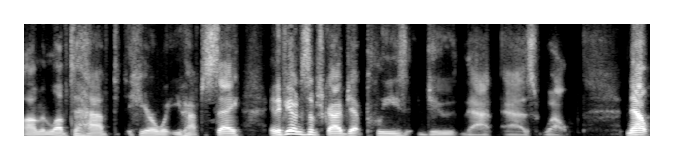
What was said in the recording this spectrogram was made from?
Um, and love to have to hear what you have to say. And if you haven't subscribed yet, please do that as well. Now,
